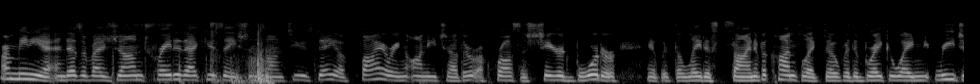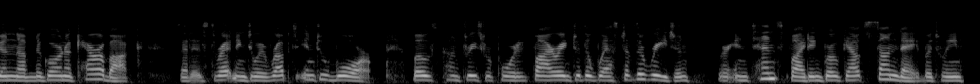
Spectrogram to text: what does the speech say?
Armenia and Azerbaijan traded accusations on Tuesday of firing on each other across a shared border. It was the latest sign of a conflict over the breakaway region of Nagorno Karabakh that is threatening to erupt into war. Both countries reported firing to the west of the region, where intense fighting broke out Sunday between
